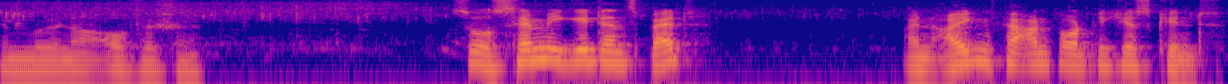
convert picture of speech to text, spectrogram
den Müll noch aufwischen. So, Sammy geht ins Bett. Ein eigenverantwortliches Kind.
